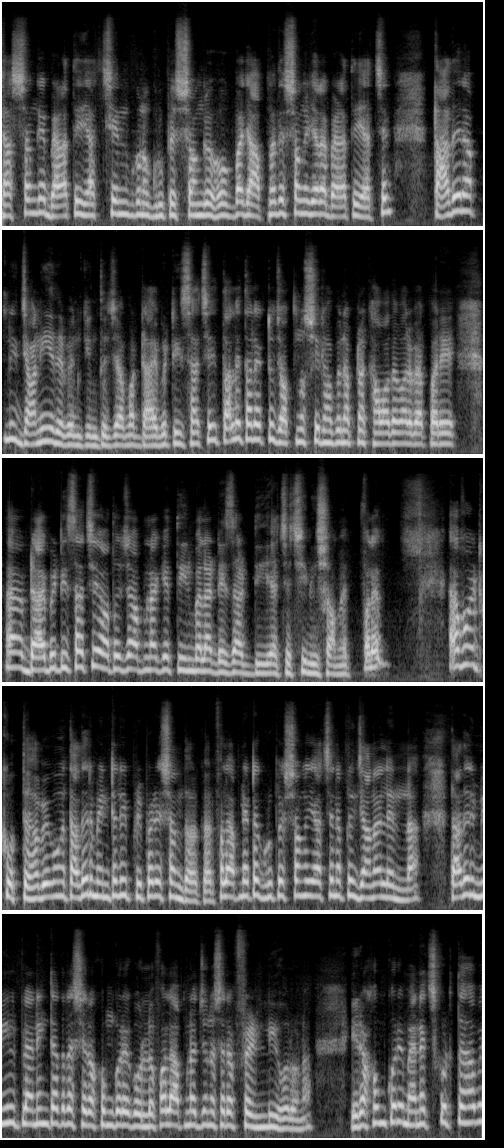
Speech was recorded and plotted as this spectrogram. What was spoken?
যার সঙ্গে বেড়াতে যাচ্ছেন, কোনো গ্রুপের সঙ্গে হোক বা যা আপনাদের সঙ্গে যারা বেড়াতে যাচ্ছেন, তাদের আপনি জানিয়ে দেবেন কিন্তু যে আমার ডায়াবেটিস আছে, তাহলে তাহলে একটু যত্নশীল হবেন আপনার খাওয়া দাওয়ার ব্যাপারে ডায়াবেটিস আছে, অথচ আপনাকে তিন বেলা ডেজার্ট দিয়ে যাচ্ছে চিনি সমেত। ফলে অ্যাভয়েড করতে হবে এবং তাদের মেন্টালি প্রিপারেশন দরকার। ফলে আপনি একটা গ্রুপের সঙ্গে যাচ্ছেন আপনি জানালেন না, তাদের মিল প্ল্যানিংটা তারা সেরকম করে করল, ফলে আপনার জন্য সেটা ফ্রেন্ডলি হলো না। এরকম করে ম্যানেজ করতে হবে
